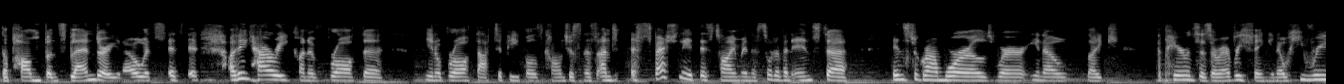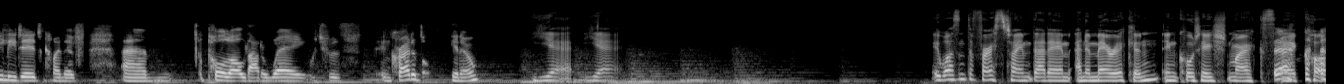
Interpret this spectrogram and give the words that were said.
the pomp and splendor, you know, it's it's. It, I think Harry kind of brought the you know brought that to people's consciousness, and especially at this time in a sort of an insta Instagram world where, you know, like appearances are everything, you know, he really did kind of um, pull all that away, which was incredible, you know? Yeah, yeah. It wasn't the first time that um, an American, in quotation marks, uh, co-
